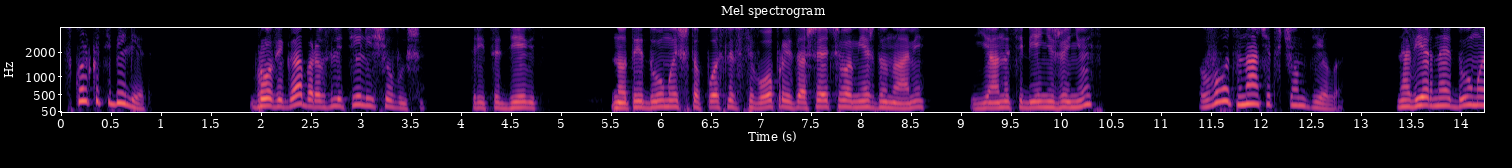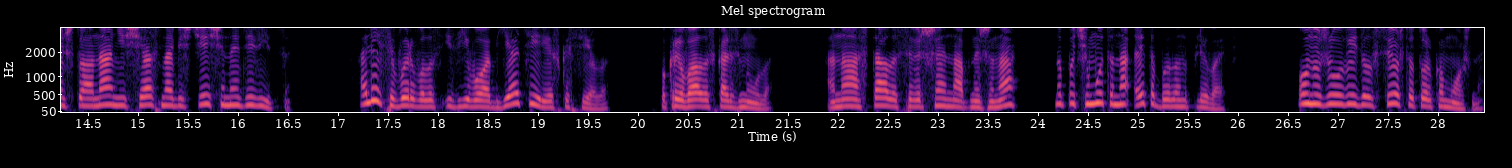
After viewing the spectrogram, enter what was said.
Сколько тебе лет? Брови Габбара взлетели еще выше. Тридцать девять. Но ты думаешь, что после всего произошедшего между нами я на тебе не женюсь? Вот значит, в чем дело. Наверное, думает, что она несчастно обесчещенная девица. Олеся вырвалась из его объятий и резко села. Покрывало скользнуло. Она осталась совершенно обнажена, но почему-то на это было наплевать. Он уже увидел все, что только можно.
